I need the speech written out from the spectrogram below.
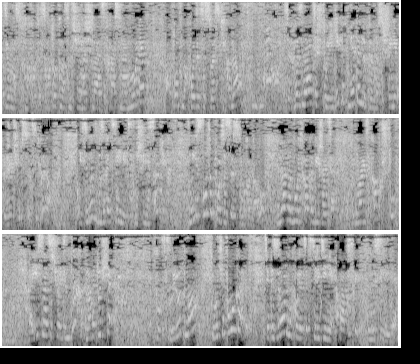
где у нас тут находится? Вот тут у нас начинается Красное море, а тут находится Суэцкий канал. Вы знаете, что Египет не дает нам разрешения проезжать через Суэцкий канал. Если мы захотим иметь отношения с Африкой, мы не сможем пользоваться Суэцким каналом, и надо будет как объезжать Африку. Понимаете, как что? А если у нас еще один выход, нам это очень берет нам и очень помогает. Теперь Израиль находится в середине арабской населения.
